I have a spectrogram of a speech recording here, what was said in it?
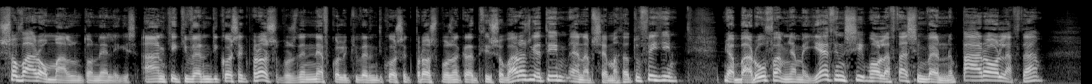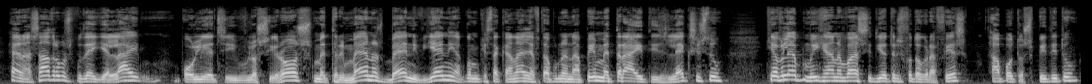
σοβαρό μάλλον τον έλεγες. Αν και κυβερνητικός εκπρόσωπος, δεν είναι εύκολο κυβερνητικός εκπρόσωπος να κρατηθεί σοβαρός, γιατί ένα ψέμα θα του φύγει, μια μπαρούφα, μια μεγέθυνση, όλα αυτά συμβαίνουν. Παρ' όλα αυτά, ένας άνθρωπος που δεν γελάει, πολύ έτσι βλοσιρός, μετρημένος, μπαίνει, βγαίνει, ακόμη και στα κανάλια αυτά που είναι να πει, μετράει τις λέξεις του. Και βλέπουμε, είχε ανεβάσει δύο-τρεις φωτογραφίες από το σπίτι του,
